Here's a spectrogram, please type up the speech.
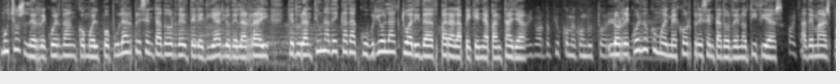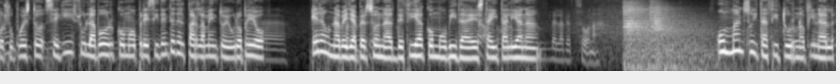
Muchos le recuerdan como el popular presentador del telediario de la RAI, que durante una década cubrió la actualidad para la pequeña pantalla. Lo recuerdo como el mejor presentador de noticias. Además, por supuesto, seguí su labor como presidente del Parlamento Europeo. Era una bella persona, decía conmovida esta italiana. Un manso y taciturno final.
